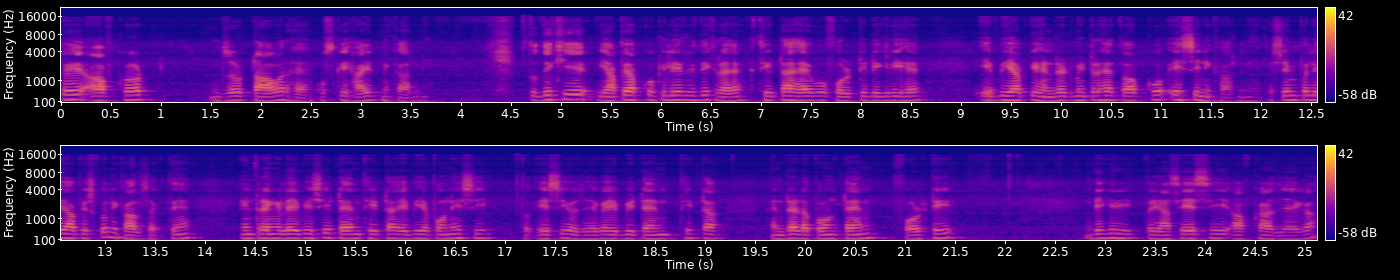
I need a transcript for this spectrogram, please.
पे आपको जो टावर है, उसकी हाइट निकालनी। तो देखिए, यहाँ पे आपको क्लियरली दिख रहा है थीटा है, वो फोर्टी डिग्री है। ए बी आपकी हंड्रेड मीटर है तो आपको ए सी निकालनी है। तो सिंपली आप इसको निकाल सकते हैं। In triangle A B C tan theta A B upon A C तो ए सी हो जाएगा। A B tan theta hundred upon tan forty degree तो यहाँ से ए सी आपका आ जाएगा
